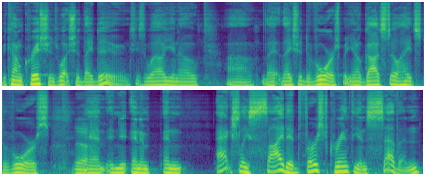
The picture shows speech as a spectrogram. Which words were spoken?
become Christians. What should they do? And she said, "Well, you know, uh, they, they should divorce, but you know, God still hates divorce." Ugh. And and and and actually cited 1 Corinthians seven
